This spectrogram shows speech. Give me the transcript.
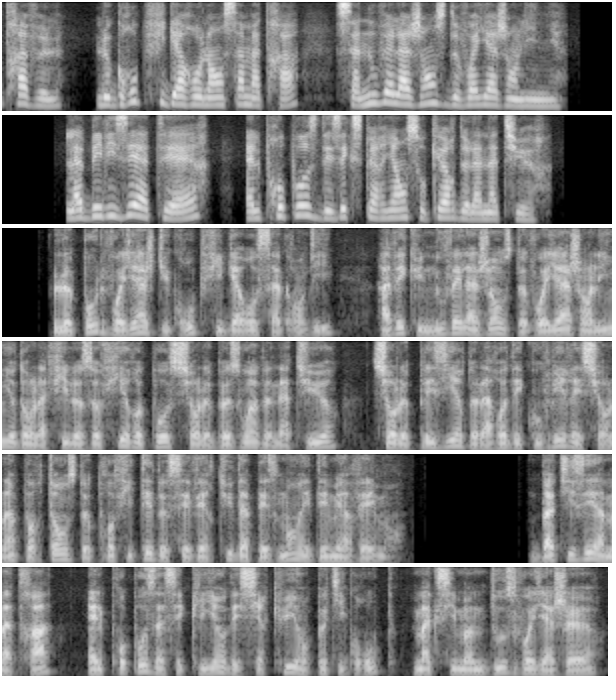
Travel, le groupe Figaro lance Amatra, sa nouvelle agence de voyage en ligne. Labellisée ATR, elle propose des expériences au cœur de la nature. Le pôle voyage du groupe Figaro s'agrandit, avec une nouvelle agence de voyage en ligne dont la philosophie repose sur le besoin de nature, sur le plaisir de la redécouvrir et sur l'importance de profiter de ses vertus d'apaisement et d'émerveillement. Baptisée Amatra, elle propose à ses clients des circuits en petits groupes, maximum 12 voyageurs,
